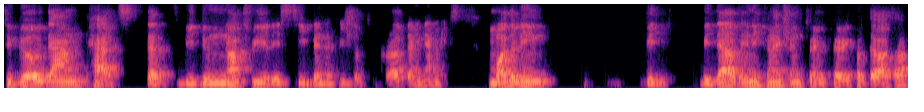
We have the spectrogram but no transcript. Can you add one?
to go down paths that we do not really see beneficial to crowd dynamics. Modeling with, without any connection to empirical data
